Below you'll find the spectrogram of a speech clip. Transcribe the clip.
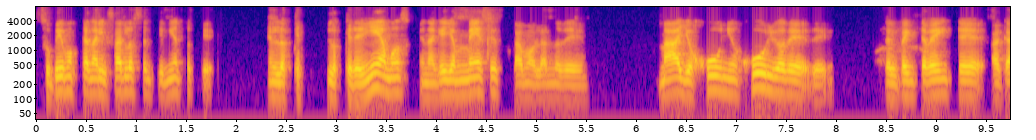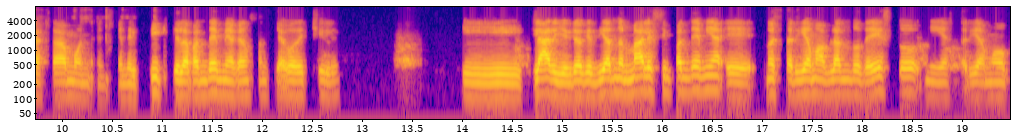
supimos canalizar los sentimientos que, en los que, los que teníamos en aquellos meses, estamos hablando de mayo, junio, julio de, de del 2020, acá estábamos en, en, el pic de la pandemia, acá en Santiago de Chile. Y claro, yo creo que días normales sin pandemia eh, no estaríamos hablando de esto, ni estaríamos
